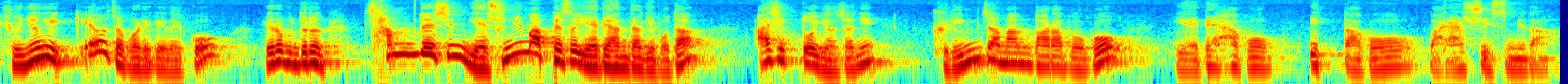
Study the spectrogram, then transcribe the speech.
균형이 깨어져 버리게 됐고 여러분들은 참되신 예수님 앞에서 예배한다기보다 아직도 여전히 그림자만 바라보고 예배하고 있다고 말할 수 있습니다.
